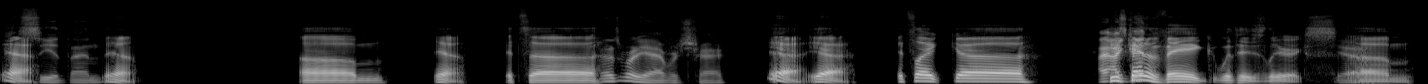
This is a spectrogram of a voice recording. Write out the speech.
yeah, See it then. yeah. Um, yeah. It's uh, It's a pretty average track. yeah, yeah. It's like uh, I, he's I kind get, of vague with his lyrics. Yeah. Um,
